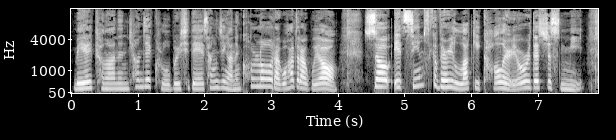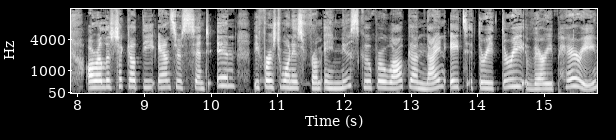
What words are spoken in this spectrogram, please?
매일 변화하는 현재 글로벌 시대에 상징하는 컬러라고 하더라고요. So it seems like a very lucky color, or that's just me. Alright, let's check out the answers sent in. The first one is from a new scooper. Welcome, 9833 Very Peri.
